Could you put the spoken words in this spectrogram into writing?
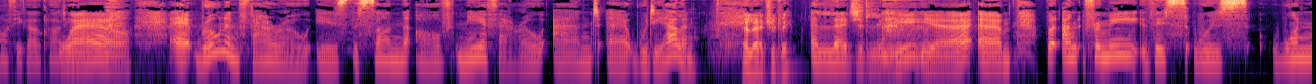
Off you go, Claudia. Well, uh, Ronan Farrow is the son of Mia Farrow and uh, Woody Allen. Allegedly. Allegedly, yeah. Um, but and for me, this was one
